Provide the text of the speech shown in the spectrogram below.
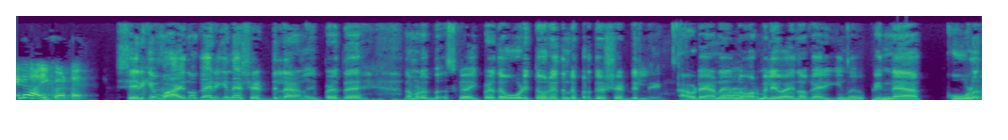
ഏതോ ആയിക്കോട്ടെ. ശരിക്കും വായി നോക്കാതിരിക്കുന്ന ഷെഡിലാണ്. ഇപ്പോഴത്തെ നമ്മുടെ ഇപ്പോഴത്തെ ഓഡിറ്റോറിയത്തിന്റെ ഇപ്പുറത്തെ ഒരു ഷെഡില്ലേ? അവിടെയാണ് നോർമലി വായി നോക്കാതിരിക്കുന്നത്. പിന്നെ ആ കൂളർ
